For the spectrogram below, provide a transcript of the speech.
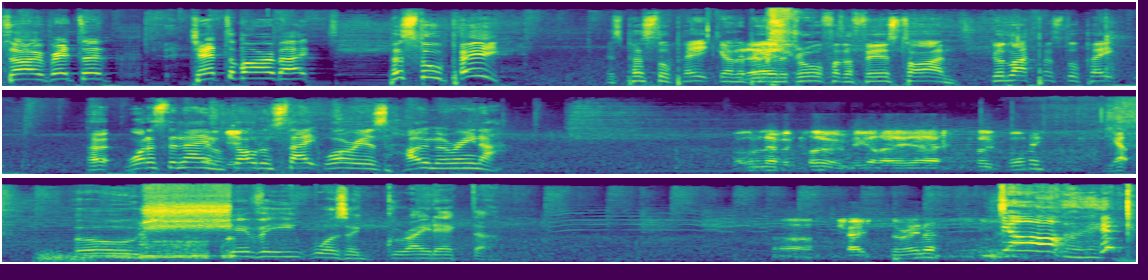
Sorry, Brenton. Chat tomorrow, mate. Pistol Pete. Is Pistol Pete going to be in the draw for the first time? Good luck, Pistol Pete. Uh, what is the name of you. Golden State Warriors' home arena? I wouldn't have a clue. Have you got a uh, clue for me? Yep. Oh, Chevy was a great actor. Uh, Chase Serena. Oh!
